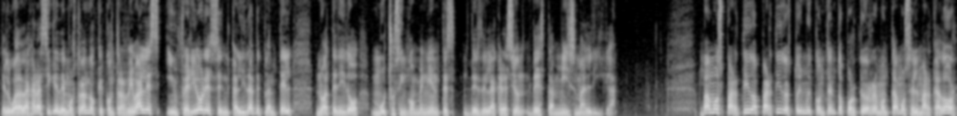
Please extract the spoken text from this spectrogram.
el Guadalajara sigue demostrando que contra rivales inferiores en calidad de plantel no ha tenido muchos inconvenientes desde la creación de esta misma liga. Vamos partido a partido, estoy muy contento porque hoy remontamos el marcador,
